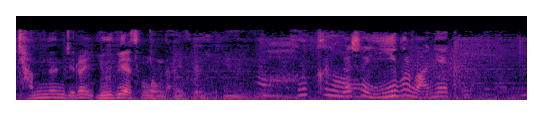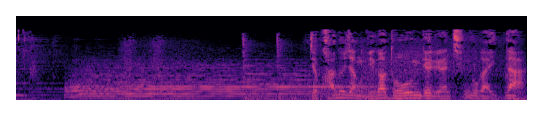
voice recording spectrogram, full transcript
잡는지를 유비의 성공담이 보여줘요. 그렇구나. 그래서 이입을 많이 했구나. 이제 관우장비가 도은결이라는 친구가 있다.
